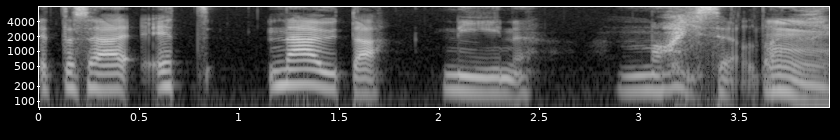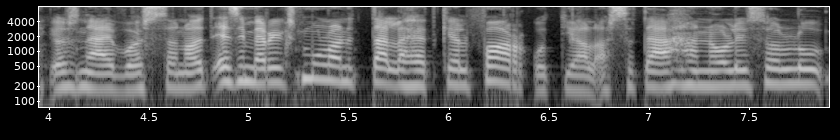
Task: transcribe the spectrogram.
että sä et näytä niin naiselta, mm. jos näin voisi sanoa. Et esimerkiksi mulla on nyt tällä hetkellä farkut jalassa. Tämähän olisi ollut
